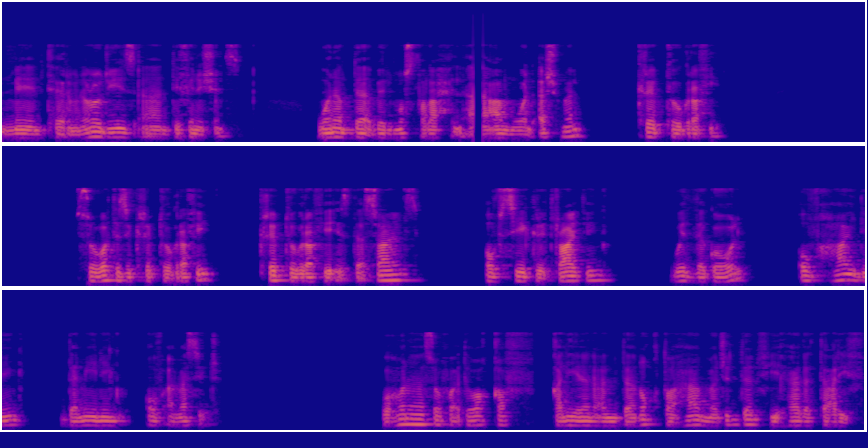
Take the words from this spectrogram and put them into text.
Main terminologies and definitions. ونبدأ بالمصطلح الأعم والأشمل cryptography So what is cryptography? Cryptography is the science of secret writing with the goal of hiding the meaning of a message وهنا سوف أتوقف قليلا عند نقطة هامة جدا في هذا التعريف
